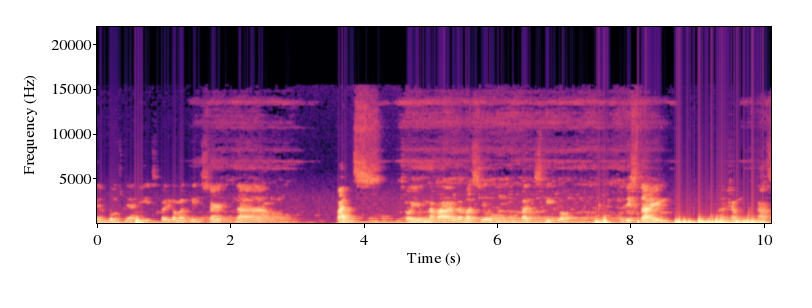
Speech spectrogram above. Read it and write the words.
elbows niya is pwede ka mag-insert ng pads. So yung nakalabas yung pads dito. So this time wala siyang bukas.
